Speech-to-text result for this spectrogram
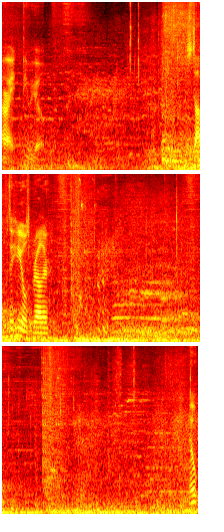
Alright, Stop with the heals, brother. Nope.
